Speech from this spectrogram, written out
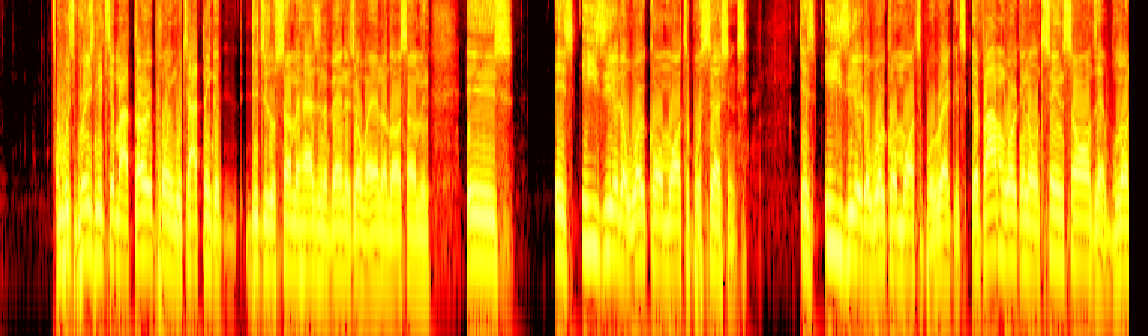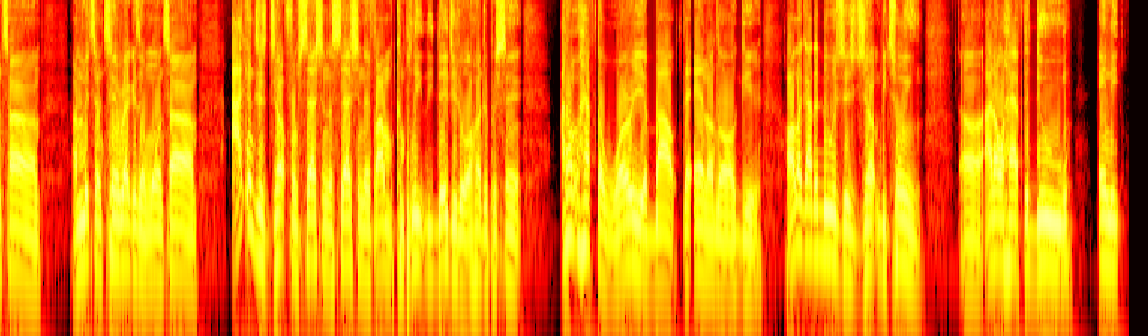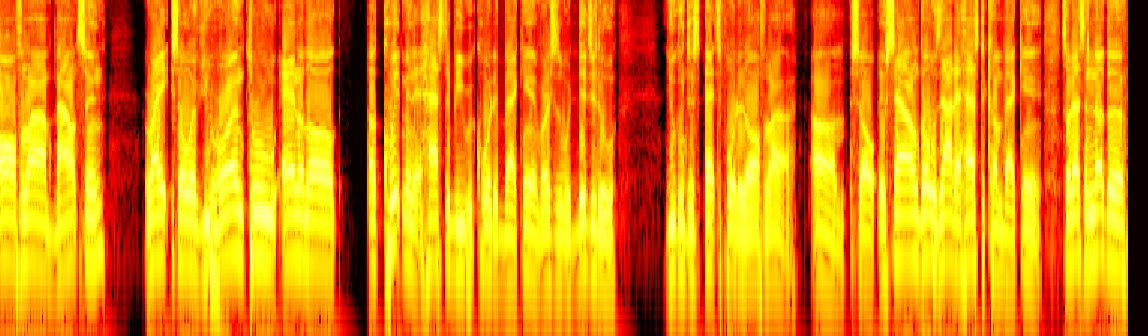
which brings me to my third point, which I think digital summing has an advantage over analog summing, is it's easier to work on multiple sessions. It's easier to work on multiple records. If I'm working on 10 songs at one time, I'm mixing 10 records at one time, I can just jump from session to session if I'm completely digital 100%. I don't have to worry about the analog gear. All I got to do is just jump between. Uh, I don't have to do any offline bouncing, right? So if you run through analog equipment, it has to be recorded back in versus with digital, you can just export it offline. Um, so if sound goes out, it has to come back in. So that's another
